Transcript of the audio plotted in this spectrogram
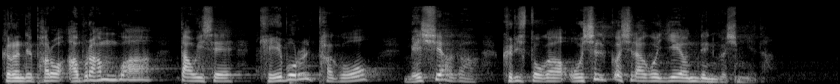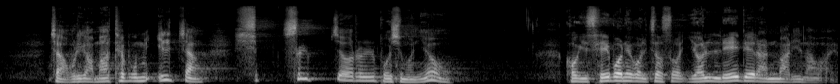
그런데 바로 아브라함과 다윗의 계보를 타고 메시아가 그리스도가 오실 것이라고 예언된 것입니다. 자, 우리가 마태복음 1장 17절을 보시면요. 거기 세 번에 걸쳐서 14대란 말이 나와요.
